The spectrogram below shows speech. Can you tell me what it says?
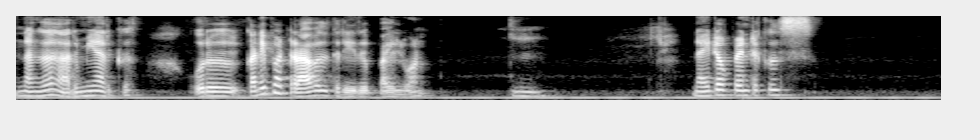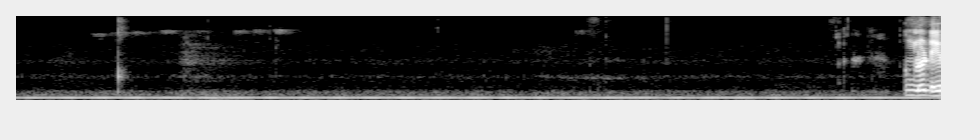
என்னங்க அருமையாக இருக்குது ஒரு கண்டிப்பாக ட்ராவல் தெரியுது pile one knight of pentacles உங்களுடைய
